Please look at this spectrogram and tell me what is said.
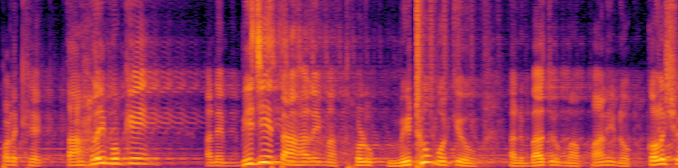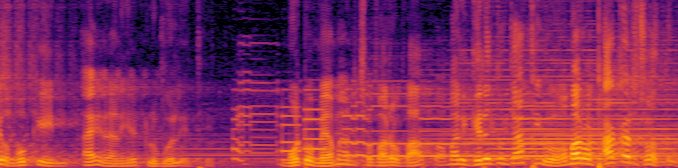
પડખે તાહળી મૂકી અને બીજી તાહાળીમાં થોડુંક મીઠું મૂક્યું અને બાજુમાં પાણીનો કળશો મૂકી આયરાણી એટલું બોલી હતી, મોટો મહેમાન છો મારો બાપ, અમારી ઘરે તું ક્યાંથી હો? અમારો ઠાકર છો તું.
